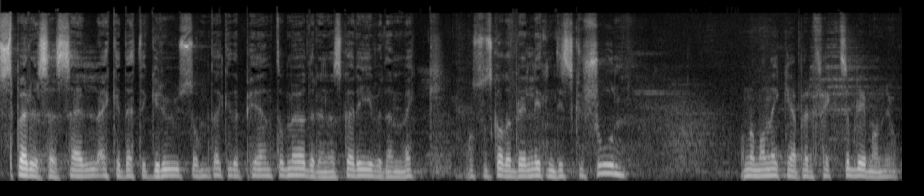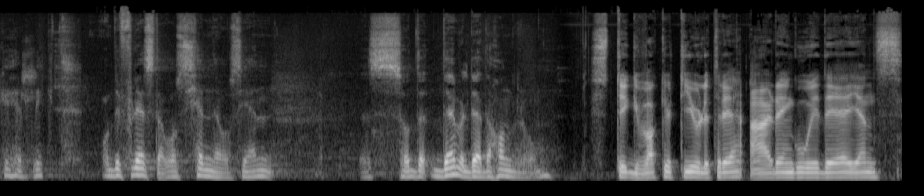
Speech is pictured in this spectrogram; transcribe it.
spørre seg selv er ikke dette grusomt, er ikke det pent, og mødrene skal rive dem vekk. Og så skal det bli en liten diskusjon. Og når man ikke er perfekt, så blir man jo ikke helt likt. Og de fleste av oss kjenner oss igjen. Så det, det er vel det det handler om. Styggvakkert juletre, er det en god idé, Jens?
